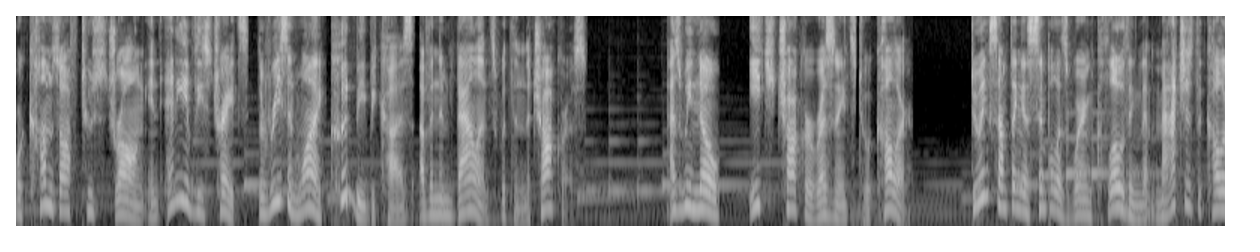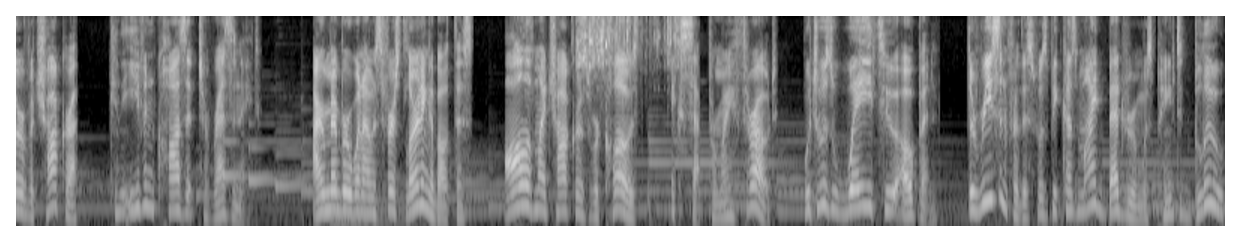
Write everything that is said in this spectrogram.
or comes off too strong in any of these traits, the reason why could be because of an imbalance within the chakras. As we know, each chakra resonates to a color. Doing something as simple as wearing clothing that matches the color of a chakra can even cause it to resonate. I remember when I was first learning about this, all of my chakras were closed except for my throat, which was way too open. The reason for this was because my bedroom was painted blue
